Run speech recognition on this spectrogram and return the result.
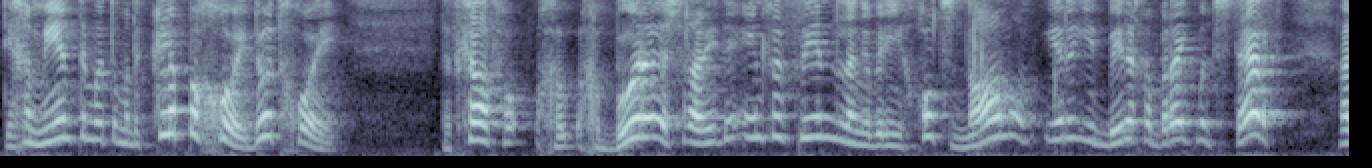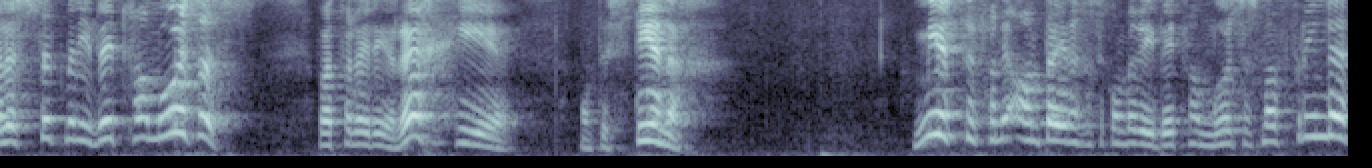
Die gemeente moet hom met 'n klippe gooi, doodgooi. Dit geld vir ge gebore Israeliete en vir vreemdelinge wie die God se naam oneerbiedig gebruik moet sterf. Hulle sit met die wet van Moses wat hulle die reg gee om te stenig. Meeste van die aantuigings kom by die wet van Moses, maar vriende,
